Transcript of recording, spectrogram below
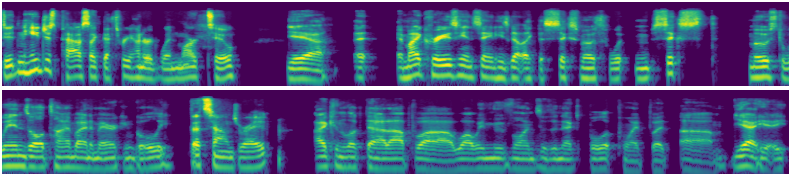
Didn't he just pass like the 300 win mark too? Yeah. Am I crazy in saying he's got like the sixth most sixth most wins all time by an American goalie? That sounds right. I can look that up uh, while we move on to the next bullet point. But um, yeah, he,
